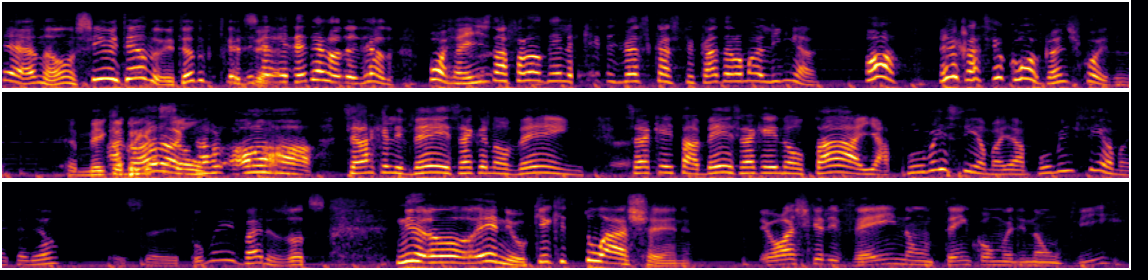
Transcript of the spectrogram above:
É, não, sim, eu entendo, eu entendo o que tu quer dizer. Entendeu, entendendo? Poxa, a gente tá falando dele aqui, se tivesse classificado era uma linha. Ó, oh, ele classificou, grande coisa. É meio que Agora, obrigação. Oh, será que ele vem? Será que ele não vem? É. Será que ele tá bem? Será que ele não tá? E a Puma em cima, e a Puma em cima, entendeu? Isso aí, Puma e vários outros. Enio, o que que tu acha, Enio? Eu acho que ele vem, não tem como ele não vir.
